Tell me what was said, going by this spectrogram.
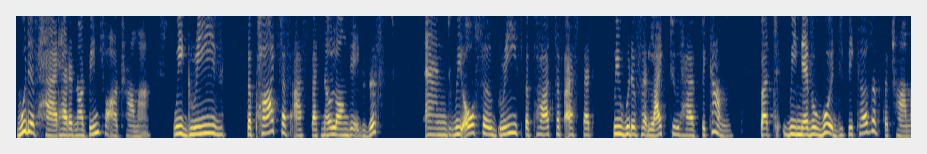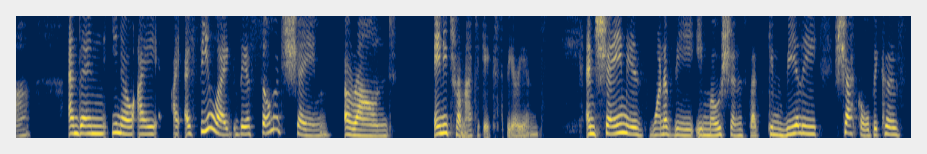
would have had had it not been for our trauma. We grieve the parts of us that no longer exist. And we also grieve the parts of us that we would have liked to have become, but we never would because of the trauma. And then, you know, I, I, I feel like there's so much shame around any traumatic experience. And shame is one of the emotions that can really shackle because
